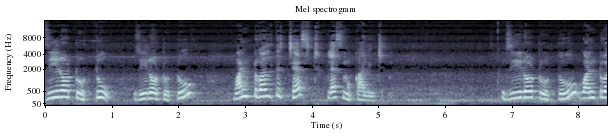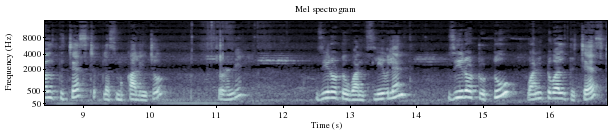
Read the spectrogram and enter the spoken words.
zero to two zero to two one twelfth chest plus ముక్కాలించు zero to two one twelfth chest plus ముక్కాలించు చూడండి. Zero to one sleeve length zero to two one twelfth chest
